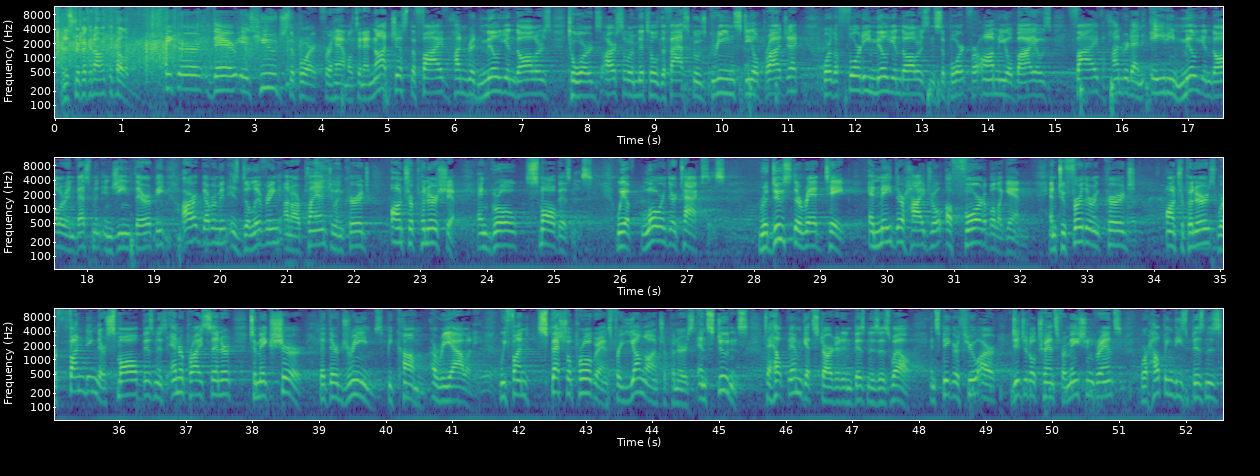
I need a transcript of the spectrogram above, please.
Minister of Economic Development. Speaker, there is huge support for Hamilton, and not just the $500 million towards ArcelorMittal Dofasco's green steel project, or the $40 million in support for OmniaBio's $580 million investment in gene therapy. Our government is delivering on our plan to encourage entrepreneurship and grow small business. We have lowered their taxes, reduced their red tape, and made their hydro affordable again. And to further encourage entrepreneurs, we're funding their Small Business Enterprise Centre to make sure that their dreams become a reality. We fund special programs for young entrepreneurs and students to help them get started in business as well. And Speaker, through our digital transformation grants, we're helping these business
